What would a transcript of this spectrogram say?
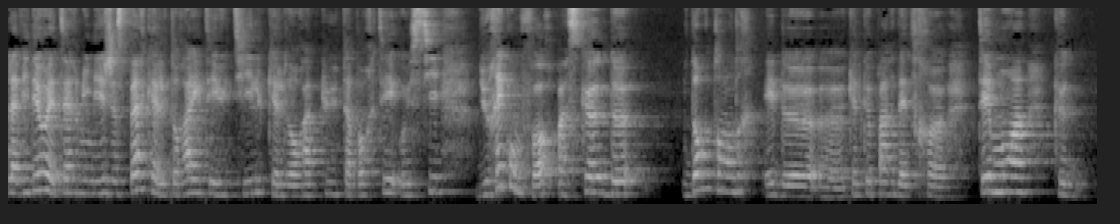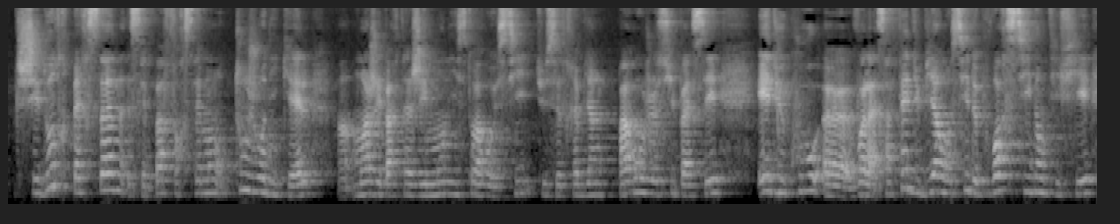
la vidéo est terminée. J'espère qu'elle t'aura été utile, qu'elle aura pu t'apporter aussi du réconfort parce que de d'entendre et de euh, quelque part d'être euh, témoin que chez d'autres personnes, c'est pas forcément toujours nickel. Hein. moi, j'ai partagé mon histoire aussi. Tu sais très bien par où je suis passée. Et du coup, euh, voilà, ça fait du bien aussi de pouvoir s'identifier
